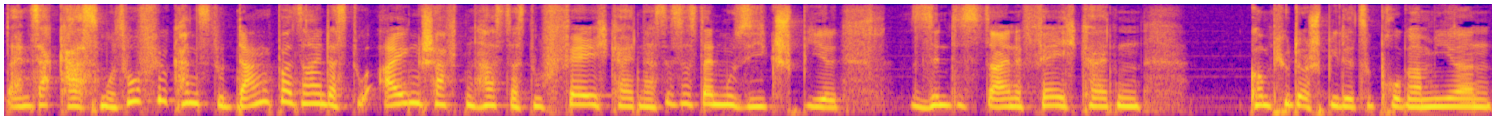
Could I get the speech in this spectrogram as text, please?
dein Sarkasmus? Wofür kannst du dankbar sein, dass du Eigenschaften hast, dass du Fähigkeiten hast? Ist es dein Musikspiel? Sind es deine Fähigkeiten, Computerspiele zu programmieren?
